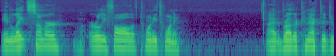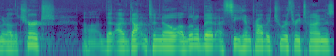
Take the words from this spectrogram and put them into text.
In late summer, uh, early fall of 2020, I had a brother connected to another church uh, that I've gotten to know a little bit. I see him probably two or three times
